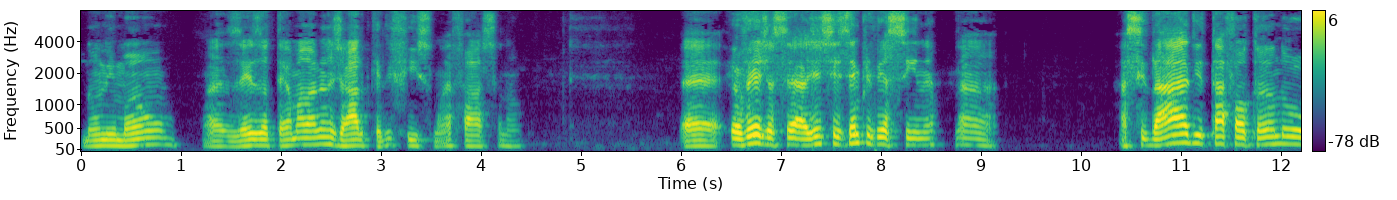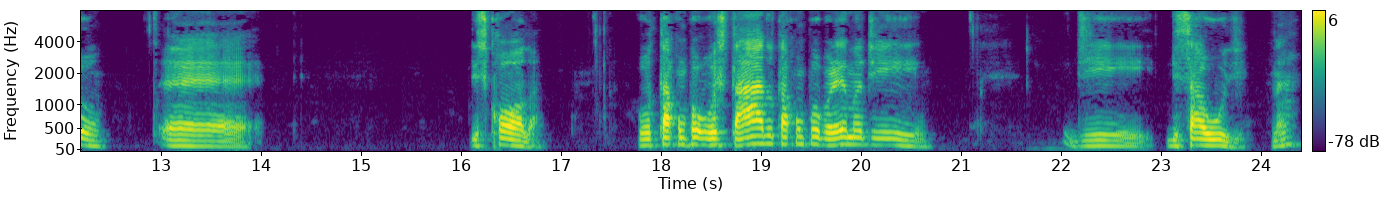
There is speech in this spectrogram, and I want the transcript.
de um limão, às vezes até uma laranjada, porque é difícil, não é fácil, não. É, eu vejo, a gente sempre vê assim, né? Na, a cidade está faltando é, escola. Ou tá com, o Estado está com problema de, de, de saúde. Né?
